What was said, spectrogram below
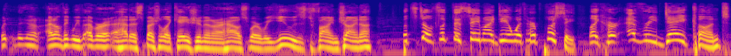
But, you know, I don't think we've ever had a special occasion in our house where we used fine china. But still, it's like the same idea with her pussy. Like her everyday cunt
